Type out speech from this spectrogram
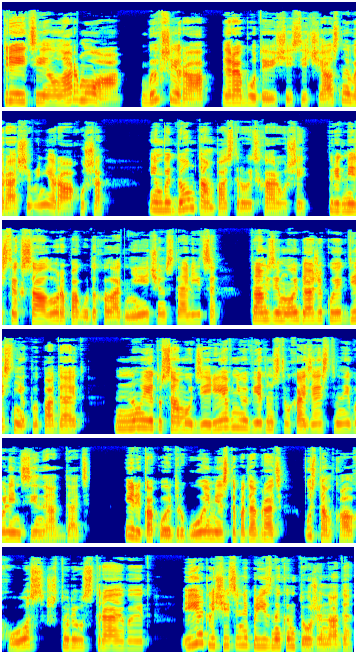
Третий – Лармуа, бывший раб работающий сейчас на выращивании рахуша. Им бы дом там построить хороший. В предместьях Салора погода холоднее, чем в столице. Там зимой даже кое-где снег выпадает. Ну и эту самую деревню ведомство хозяйственной Валентины отдать. Или какое другое место подобрать. Пусть там колхоз, что ли, устраивает. И отличительный признак им тоже надо.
